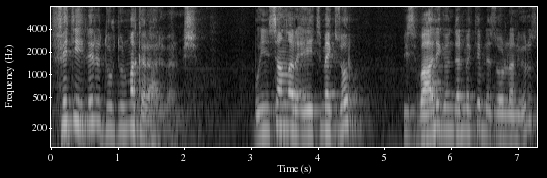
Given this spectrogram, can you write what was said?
fetihleri durdurma kararı vermiş. Bu insanları eğitmek zor. Biz vali göndermekte bile zorlanıyoruz.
